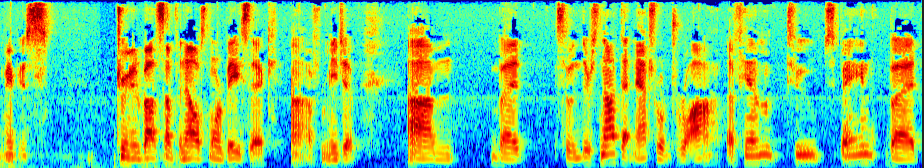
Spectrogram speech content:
Maybe he's dreaming about something else more basic uh, from Egypt. Um, but so there's not that natural draw of him to Spain. But,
